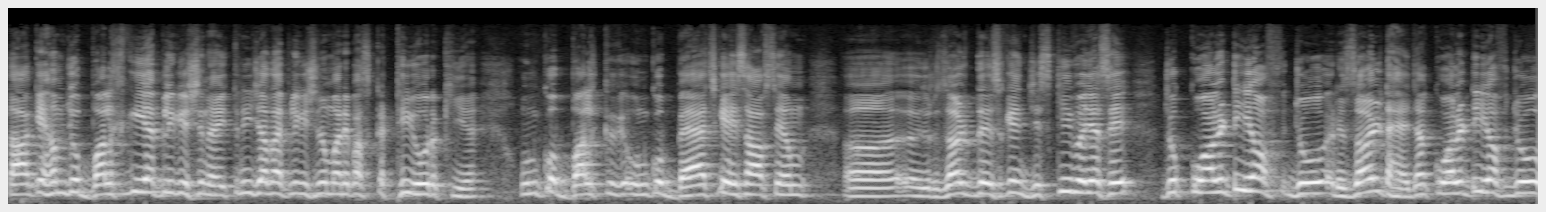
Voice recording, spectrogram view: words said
ताकि हम जो बल्क की एप्लीकेशन है, इतनी ज़्यादा एप्लीकेशन हमारे पास इकट्ठी हो रखी हैं, उनको बल्क उनको बैच के हिसाब से हम रिज़ल्ट दे सकें, जिसकी वजह से जो क्वालिटी ऑफ़ जो रिज़ल्ट है, जहाँ क्वालिटी ऑफ़ जो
